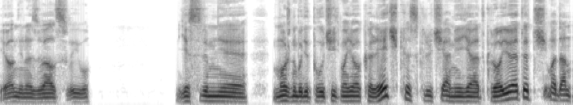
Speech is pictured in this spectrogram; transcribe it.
и он не назвал своего. Если мне можно будет получить мое колечко с ключами, я открою этот чемодан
